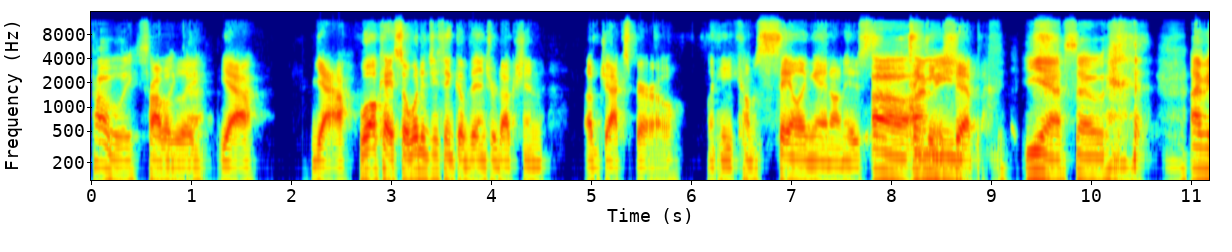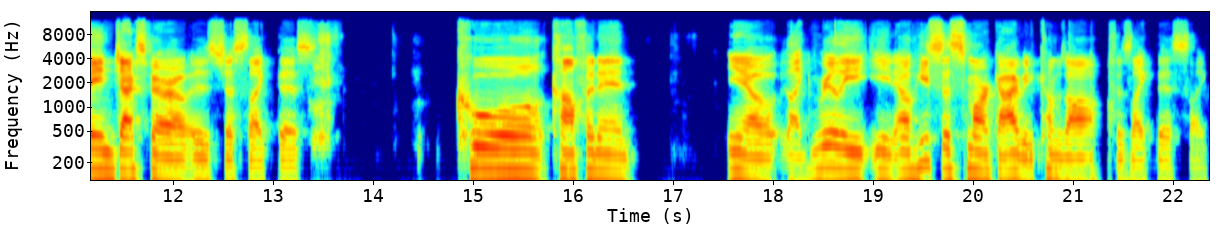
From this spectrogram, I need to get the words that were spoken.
probably something like Probably, yeah, yeah. Well, okay. So, what did you think of the introduction of Jack Sparrow when he comes sailing in on his Oh, I sinking mean, ship? Yeah, so I mean, Jack Sparrow is just like this cool, confident, you know, like really, you know, he's a smart guy, but he comes off as like this, like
